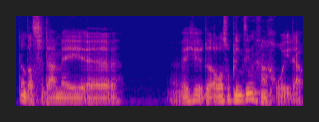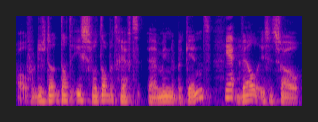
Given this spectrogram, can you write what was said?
dan dat ze daarmee weet je, dat alles op LinkedIn gaan gooien daarover. Dus dat, dat is wat dat betreft uh, minder bekend. Yeah. Wel is het zo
